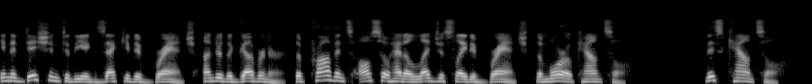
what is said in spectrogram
In addition to the executive branch, under the governor, the province also had a legislative branch, the Moro Council. This council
